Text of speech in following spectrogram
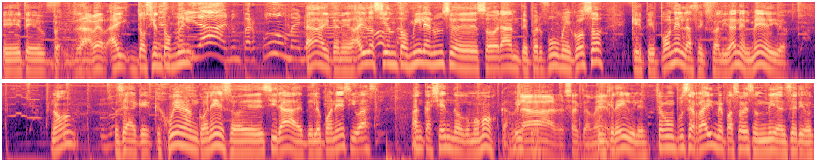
Eh, te- a ver, hay 200 mil... En un perfume. En tenés, hay una 200 mil anuncios de desodorante, perfume, cosas que te ponen la sexualidad en el medio. ¿No? O sea, que, que juegan con eso, de decir, ah, te lo pones y vas, van cayendo como moscas, ¿viste? Claro, exactamente. Increíble. Yo como puse raid me pasó eso un día, en serio.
